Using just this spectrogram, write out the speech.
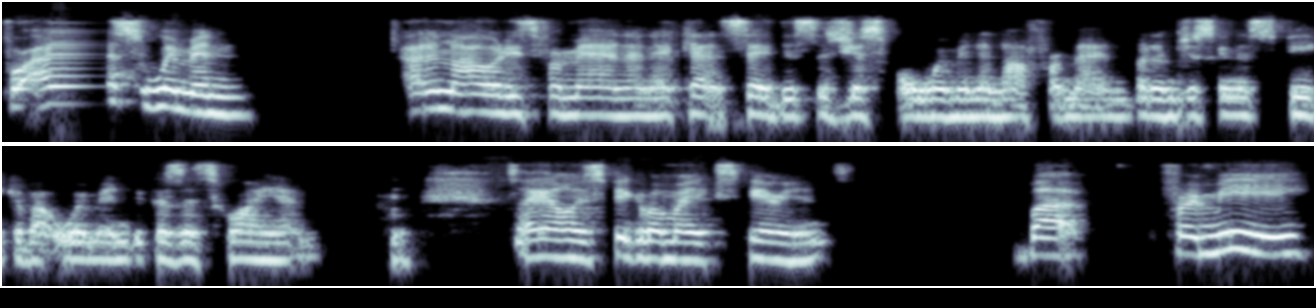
for us women, I don't know how it is for men, and I can't say this is just for women and not for men, but I'm just going to speak about women because that's who I am. so I only speak about my experience. But for me,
